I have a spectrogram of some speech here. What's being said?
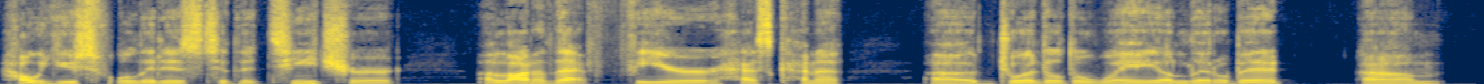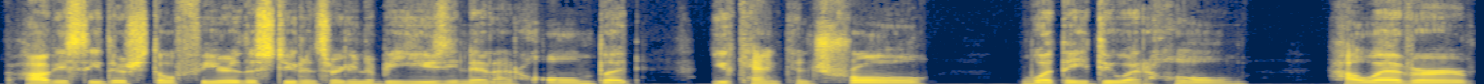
how useful it is to the teacher. A lot of that fear has kind of uh, dwindled away a little bit. Um, obviously, there's still fear the students are going to be using it at home, but you can't control what they do at home. However,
